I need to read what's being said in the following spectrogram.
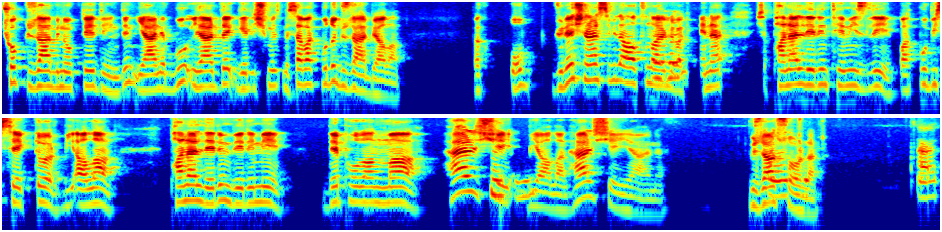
Çok güzel bir noktaya değindin. Yani bu ileride gelişme mesela bak bu da güzel bir alan. O güneş enerjisi bile altına ayrılıyor. Bak ener, işte panellerin temizliği. Bak bu bir sektör, bir alan. Panellerin verimi, depolanma, her şey Hı hı. bir alan. Her şey yani. Güzel Evet, sorular. Evet.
